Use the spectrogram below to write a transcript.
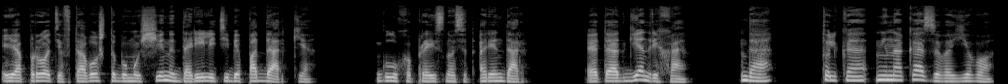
«Я против того, чтобы мужчины дарили тебе подарки», — глухо произносит арендар. «Это от Генриха». «Да, только не наказывай его.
